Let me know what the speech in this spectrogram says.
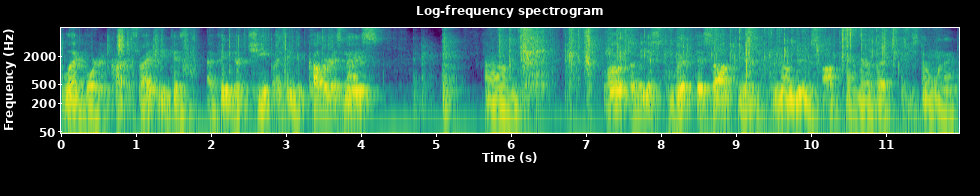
black bordered cards, right? Because I think they're cheap. I think the color is nice. Um, well, let me just rip this off here. I know I'm doing this off camera, but I just don't want to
